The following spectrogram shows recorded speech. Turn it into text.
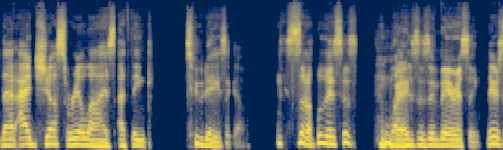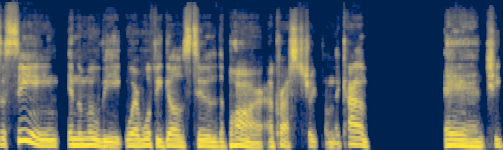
that I just realized. I think two days ago. So this is why Okay. this is embarrassing. There's a scene in the movie where Whoopi goes to the bar across the street from the comp, and she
